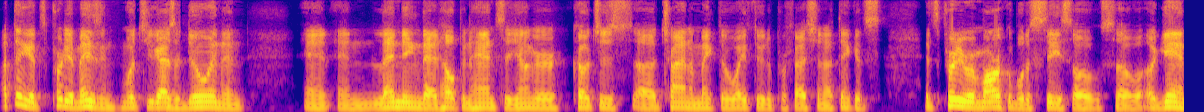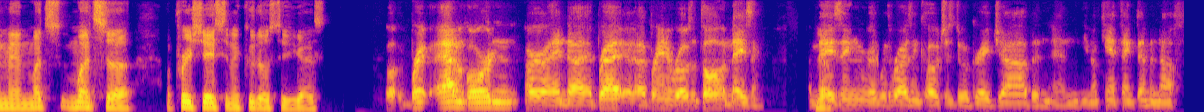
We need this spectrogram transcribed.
I think it's pretty amazing what you guys are doing and and and lending that helping hand to younger coaches uh, trying to make their way through the profession. I think it's it's pretty remarkable to see. So so again, man, much much uh, appreciation and kudos to you guys. Well, Adam Gordon or and uh, Brad, uh, Brandon Rosenthal, amazing, amazing with Rising Coaches, do a great job, and and you know can't thank them enough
